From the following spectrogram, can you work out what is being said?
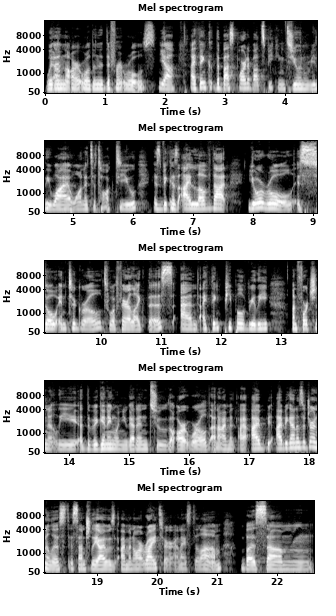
within yeah. the art world and the different roles. Yeah. I think the best part about speaking to you and really why I wanted to talk to you is because I love that your role is so integral to a fair like this. And I think people really, unfortunately, at the beginning, when you get into the art world, and I'm, a, I, I, I began as a journalist. Essentially, I was, I'm an art writer and I still am. But, um,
